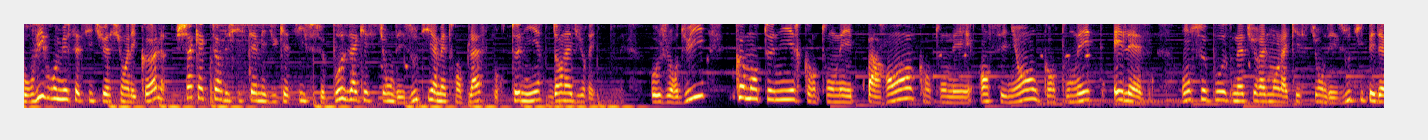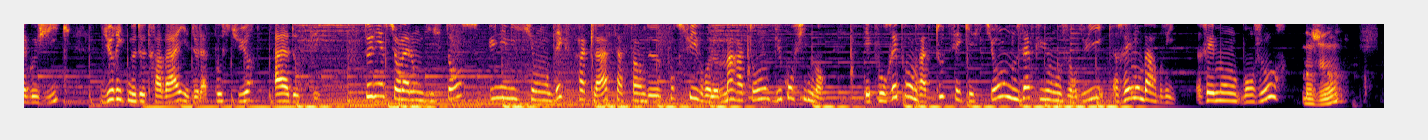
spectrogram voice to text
Pour vivre au mieux cette situation à l'école, chaque acteur du système éducatif se pose la question des outils à mettre en place pour tenir dans la durée. Aujourd'hui, comment tenir quand on est parent, quand on est enseignant, quand on est élève? On se pose naturellement la question des outils pédagogiques, du rythme de travail et de la posture à adopter. Tenir sur la longue distance, une émission d'extra classe afin de poursuivre le marathon du confinement. Et pour répondre à toutes ces questions, nous accueillons aujourd'hui Raymond Barbry. Raymond, bonjour. Bonjour.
